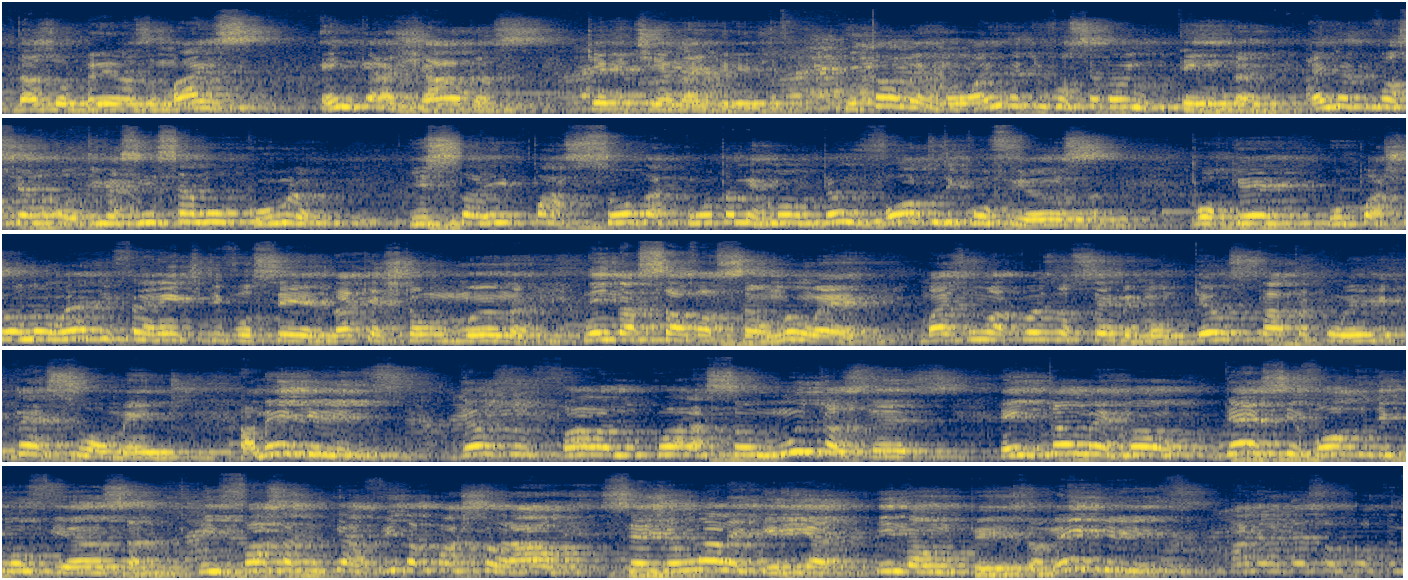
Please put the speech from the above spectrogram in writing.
das obreiras mais engajadas que ele tinha na igreja. Então, meu irmão, ainda que você não entenda, ainda que você diga assim, isso é loucura, isso aí passou da conta, meu irmão, dê um voto de confiança. Porque o pastor não é diferente de você na questão humana, nem na salvação, não é. Mas uma coisa eu sei, meu irmão, Deus trata com ele pessoalmente. Amém, queridos? Deus nos fala no coração muitas vezes. Então, meu irmão, dê esse voto de confiança e faça com que a vida pastoral seja uma alegria e não um peso. Amém, queridos? Agradeço a oportunidade.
